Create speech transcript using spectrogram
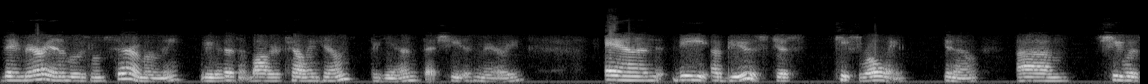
They marry in a Muslim ceremony. Leah doesn't bother telling him, again, that she is married. And the abuse just keeps rolling, you know. Um, she was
